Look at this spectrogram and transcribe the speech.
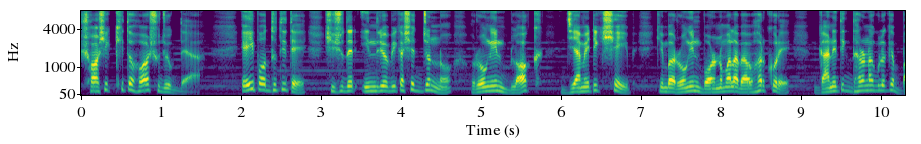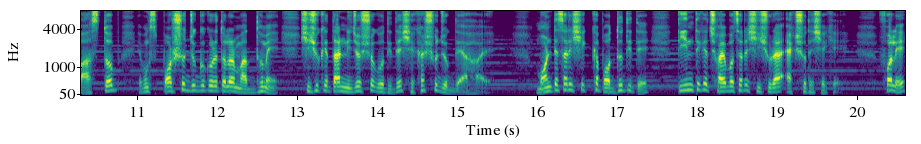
স্বশিক্ষিত হওয়ার সুযোগ দেয়া। এই পদ্ধতিতে শিশুদের ইন্দ্রিয় বিকাশের জন্য রঙিন ব্লক জ্যামেটিক শেপ কিংবা রঙিন বর্ণমালা ব্যবহার করে গাণিতিক ধারণাগুলোকে বাস্তব এবং স্পর্শযোগ্য করে তোলার মাধ্যমে শিশুকে তার নিজস্ব গতিতে শেখার সুযোগ দেয়া হয়। মন্টেসারি শিক্ষা পদ্ধতিতে তিন থেকে ছয় বছরের শিশুরা একসাথে শেখে। ফলে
